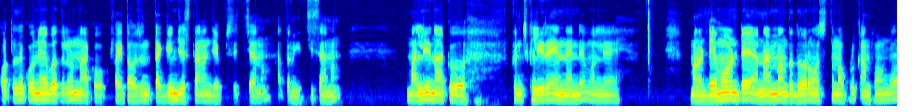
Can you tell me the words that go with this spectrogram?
కొత్తది కొనే బదులు నాకు ఫైవ్ థౌజండ్ తగ్గించి ఇస్తానని చెప్పేసి ఇచ్చాను. అతనికి ఇచ్చేసాను. మళ్ళీ నాకు కొంచెం క్లియర్ అయిందండి. మళ్ళీ మన డెమో అంటే నమ్మి అంత దూరం వస్తున్నప్పుడు కన్ఫామ్గా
